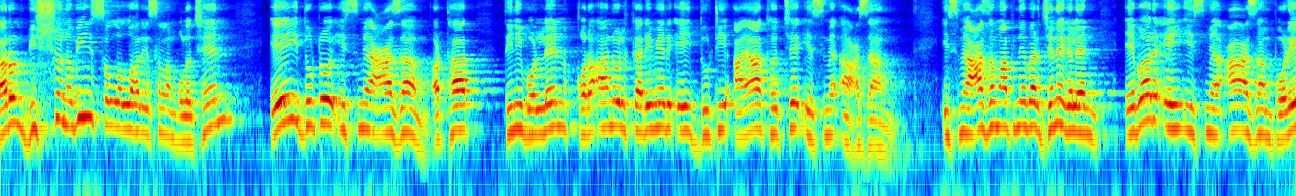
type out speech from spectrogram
কারণ বিশ্ব নবী সাল্লাম বলেছেন, এই দুটো ইসমে আজম, অর্থাৎ তিনি বললেন, কোরআনুল করিমের এই দুটি আয়াত হচ্ছে ইসমে আজম। ইসমে আজম আপনি এবার জেনে গেলেন, এবার এই ইসমে আজম পড়ে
